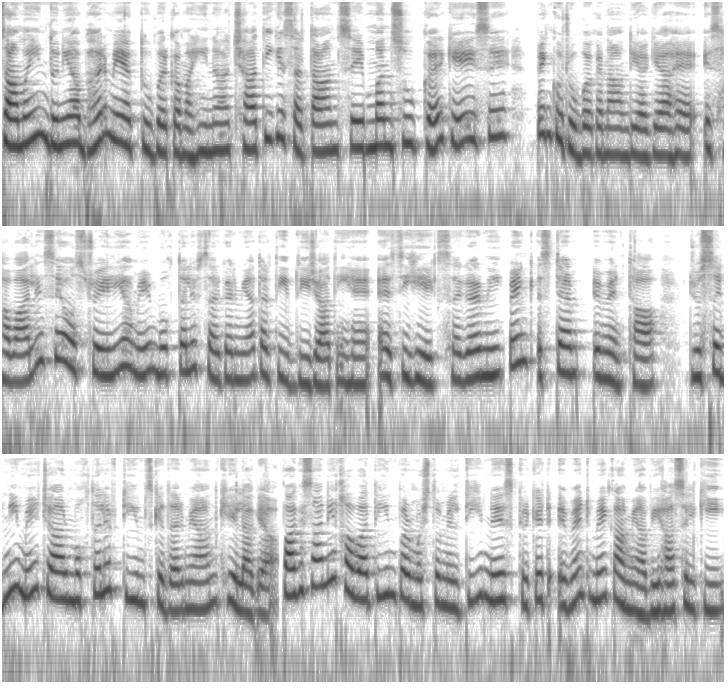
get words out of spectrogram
سامعین دنیا بھر میں اکتوبر کا مہینہ چھاتی کے سرطان سے منسوخ کر کے اسے پنک اکتوبر کا نام دیا گیا ہے۔ اس حوالے سے آسٹریلیا میں مختلف سرگرمیاں ترتیب دی جاتی ہیں۔ ایسی ہی ایک سرگرمی پنک اسٹیمپ ایونٹ تھا، جو سڈنی میں چار مختلف ٹیمز کے درمیان کھیلا گیا۔ پاکستانی خواتین پر مشتمل ٹیم نے اس کرکٹ ایونٹ میں کامیابی حاصل کی۔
